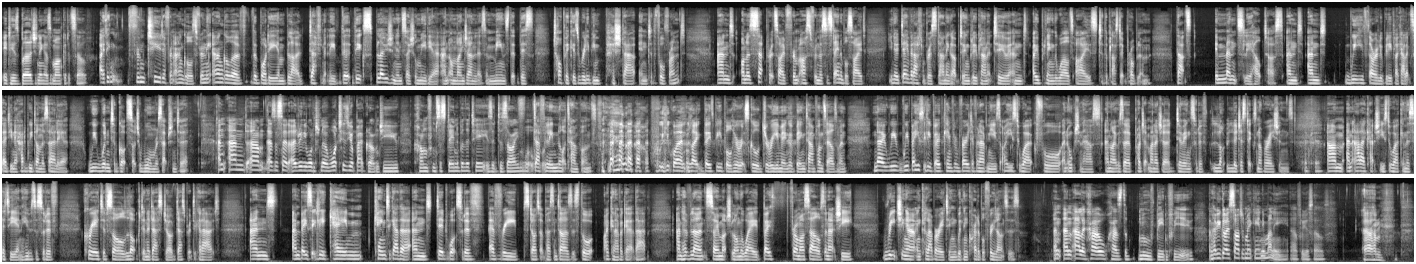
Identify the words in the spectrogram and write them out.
it is burgeoning as a market itself? I think from two different angles. From the angle of the body and blood, definitely the the explosion in social media and online journalism means that this topic is really being pushed out into the forefront. And on a separate side from us, from the sustainable side, you know, David Attenborough standing up doing Blue Planet 2 and opening the world's eyes to the plastic problem. That's immensely helped us. And and we thoroughly believe, like Alec said, you know, had we done this earlier, we wouldn't have got such a warm reception to it. And and um, as I said, I really want to know what is your background. Do you come from sustainability? Is it design? What, Definitely not tampons. we weren't like those people who are at school dreaming of being tampon salesmen. No, we, we basically both came from very different avenues. I used to work for an auction house and I was a project manager doing sort of lo- logistics and operations. Okay. Um, and Alec actually used to work in the city and he was a sort of creative soul locked in a desk job, desperate to get out. And and basically came came together and did what sort of every startup person does is thought I can have a go at that and have learnt so much along the way, both from ourselves and actually reaching out and collaborating with incredible freelancers. And and Alec, how has the move been for you? And have you guys started making any money uh, for yourselves? Um,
